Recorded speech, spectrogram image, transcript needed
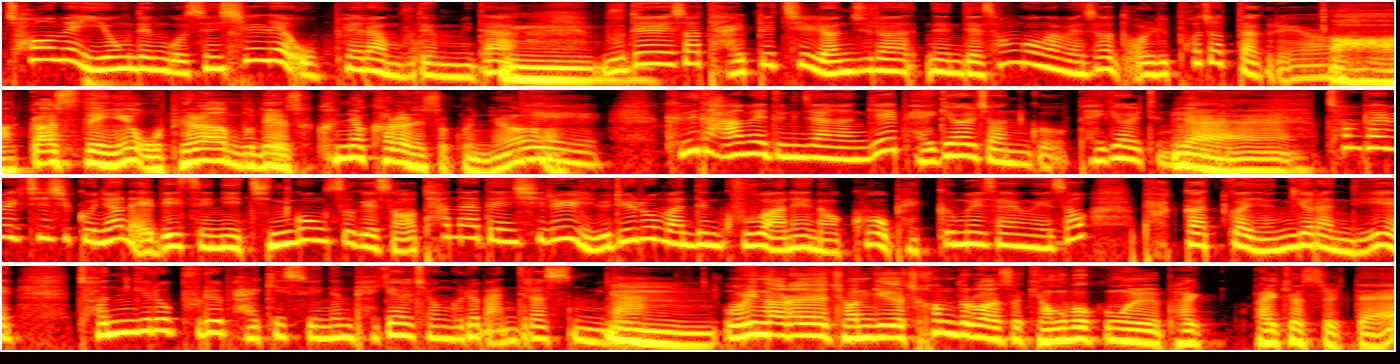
처음에 이용된 곳은 실내 오페라 무대입니다. 음. 무대에서 달빛을 연주하는 데 성공하면서 널리 퍼졌다 그래요. 아, 가스등 이 오페라 무대에서 큰 역할을 했었군요. 예. 그 다음에 등장한 게 백열전구, 백열등입니다. 예. 1879년 에디슨이 진공 속에서 탄화된 실을 유리로 만든 구 안에 넣고 백금을 사용해서 바깥과 연결한 뒤에 전기로 불을 밝힐 수 있는 백열전구를 만들었습니다. 음, 우리나라에 전기가 처음 들어와서 경복궁을 밝, 밝혔을 때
